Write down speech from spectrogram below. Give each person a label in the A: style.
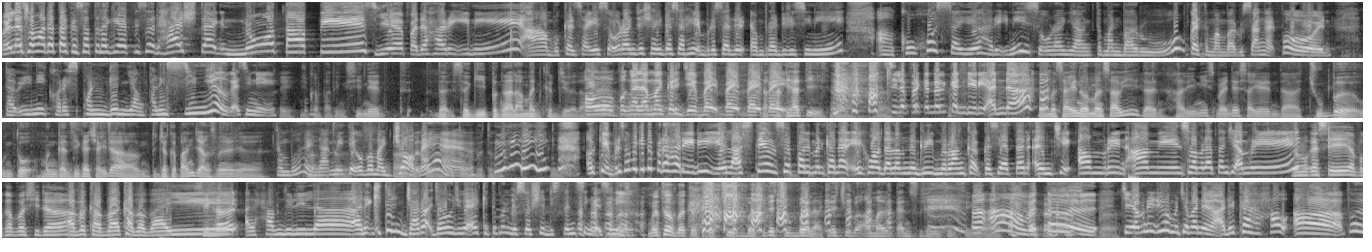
A: Well, selamat datang ke satu lagi episod Hashtag No Tapis. Ya, yeah, pada hari ini, uh, bukan saya seorang je Syahidah Sarhid yang berada, yang berada di sini. Uh, co-host saya hari ini seorang yang teman baru. Bukan teman baru sangat pun. Tapi ini koresponden yang paling senior kat sini.
B: Eh, bukan paling senior dari segi pengalaman kerja lah.
A: Oh, eh. pengalaman uh, kerja. Baik, baik, baik. baik.
B: Hati-hati.
A: Sila perkenalkan diri anda.
B: Nama saya Norman Sawi dan hari ini sebenarnya saya dah cuba untuk menggantikan Syahidah untuk jangka panjang sebenarnya.
A: Amboi, ha, nak betul. take over my job
B: ha, betul,
A: eh.
B: Betul, betul.
A: Okey, bersama kita pada hari ini ialah Still Parlimen Kanan Ehwal Dalam Negeri Merangkap Kesihatan Encik Amrin Amin. Selamat datang Encik Amrin.
C: Terima kasih. Apa khabar Syida?
A: Apa khabar? Khabar baik.
C: Sihat?
A: Alhamdulillah. Adik kita jarak jauh juga eh. Kita pun ada social distancing kat sini.
B: betul, betul. Kita cuba. Kita cubalah. Kita cuba amalkan social distancing.
A: Ah, ah betul. Encik Amrin dia macam mana? Adakah how uh, apa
